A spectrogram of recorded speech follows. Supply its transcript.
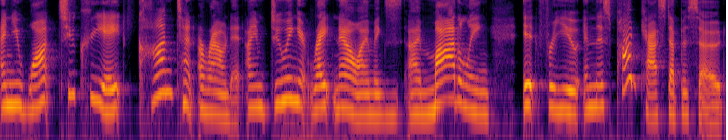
and you want to create content around it. I am doing it right now. I'm ex- I'm modeling it for you in this podcast episode.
